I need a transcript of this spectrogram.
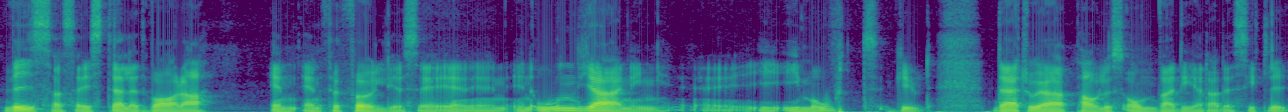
visar sig istället vara en, en förföljelse, en, en ond gärning eh, emot Gud. Där tror jag Paulus omvärderade sitt liv.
